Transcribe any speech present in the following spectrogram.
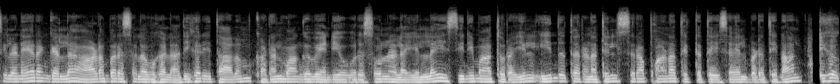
சில நேரங்களில் ஆடம்பர செலவுகள் அதிகரித்தாலும் கடன் வாங்க வேண்டிய ஒரு சூழ்நிலை இல்லை. சினிமா துறையில் இந்த தருணத்தில் சிறப்பான திட்டத்தை செயல்படுத்தினால் மிக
